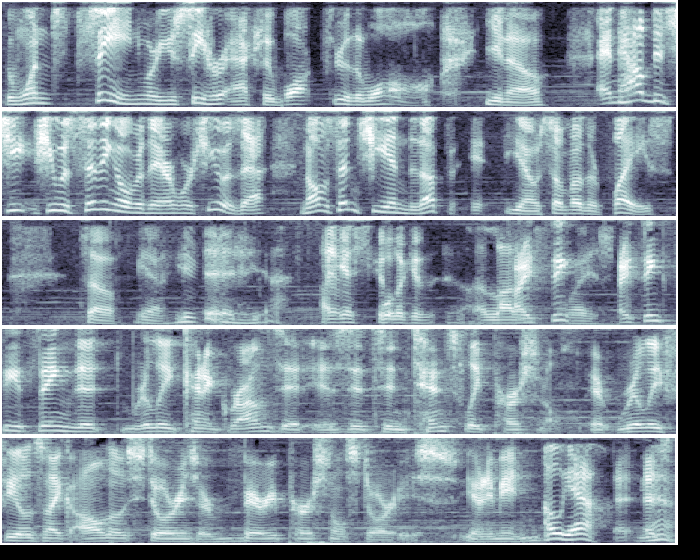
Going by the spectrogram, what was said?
the one scene where you see her actually walk through the wall, you know. And how did she? She was sitting over there where she was at, and all of a sudden she ended up, you know, some other place. So yeah, yeah, yeah. I guess you could look at a lot of I think ways. I think the thing that really kind of grounds it is it's intensely personal. It really feels like all those stories are very personal stories. You know what I mean? Oh yeah, As c-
